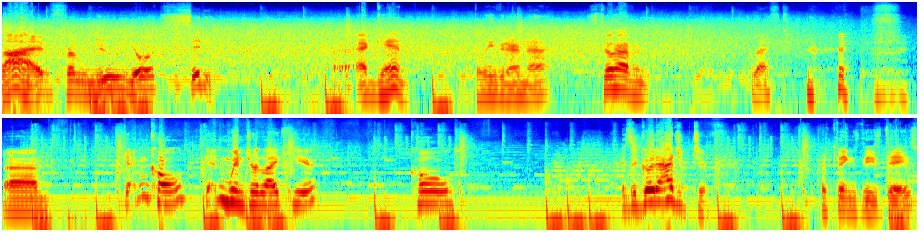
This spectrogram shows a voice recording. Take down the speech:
live from New York City. Uh, again, believe it or not, still haven't left. um, getting cold, getting winter like here. Cold is a good adjective for things these days.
